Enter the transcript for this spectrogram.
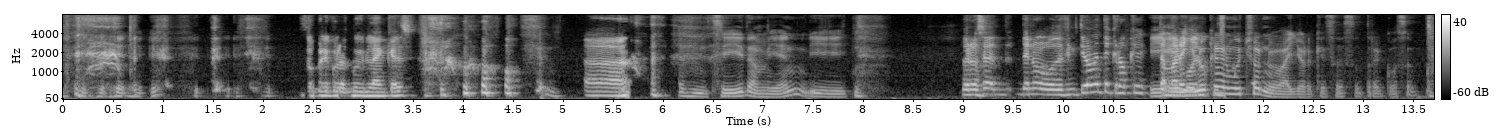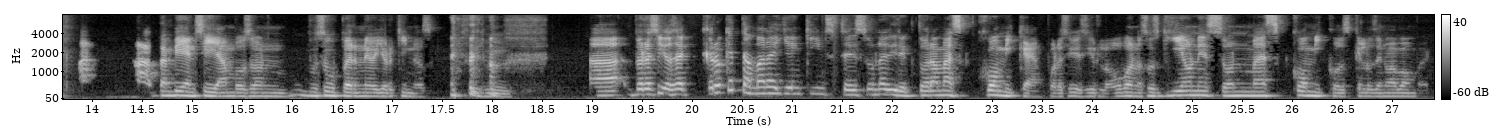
Son películas muy blancas. Ah, Sí, también. Y, pero, o sea, de nuevo, definitivamente creo que y Tamara involucran Jenkins- mucho Nueva York, esa es otra cosa. Ah, también, sí, ambos son súper neoyorquinos. Ah, pero sí, o sea, creo que Tamara Jenkins es una directora más cómica, por así decirlo. O bueno, sus guiones son más cómicos que los de Noah Baumbach.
